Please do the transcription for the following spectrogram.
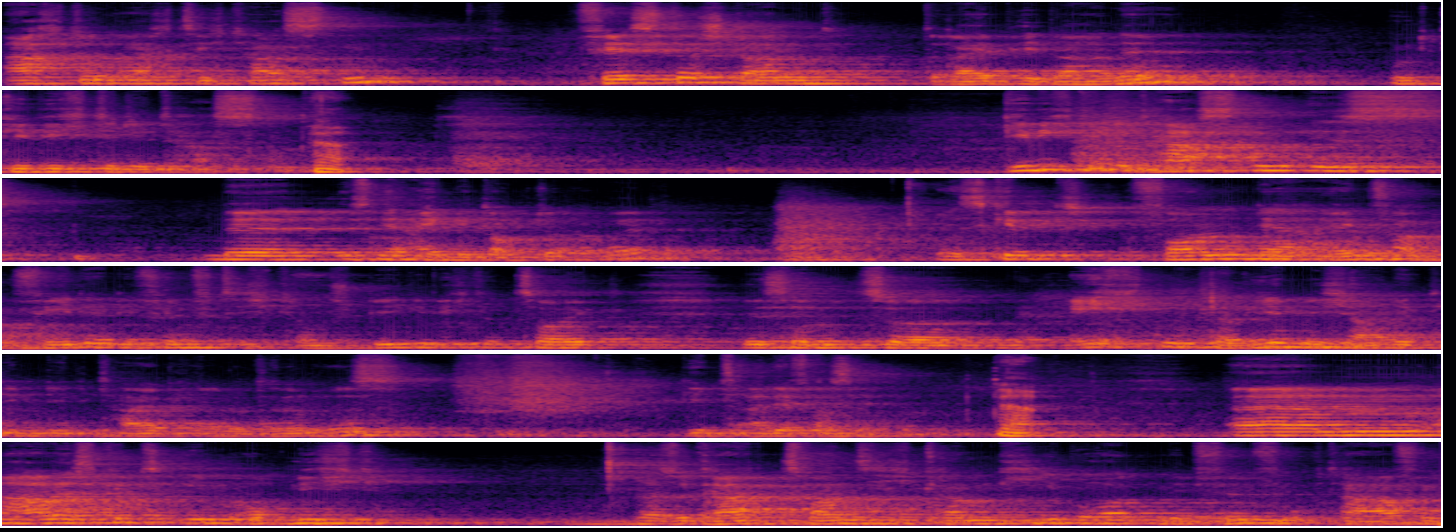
88 Tasten, fester Stand, drei Pedale und gewichtete Tasten. Ja. Gewichtete Tasten ist eine, ist eine eigene Doktorarbeit. Es gibt von der einfachen Feder, die 50 Gramm Spielgewicht erzeugt, bis hin zur echten Klaviermechanik, die im Digitalpiano drin ist, gibt es alle Facetten. Ja. Ähm, aber es gibt es eben auch nicht. Also gerade 20 Gramm Keyboard mit 5 Oktaven,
